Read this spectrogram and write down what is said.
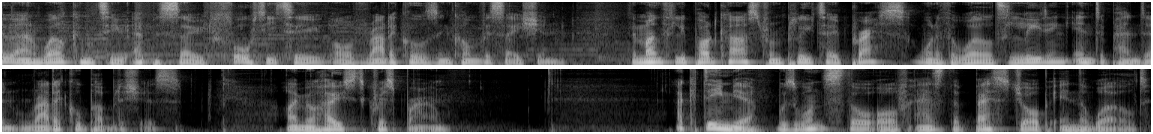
Hello, and welcome to episode 42 of Radicals in Conversation, the monthly podcast from Pluto Press, one of the world's leading independent radical publishers. I'm your host, Chris Brown. Academia was once thought of as the best job in the world,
